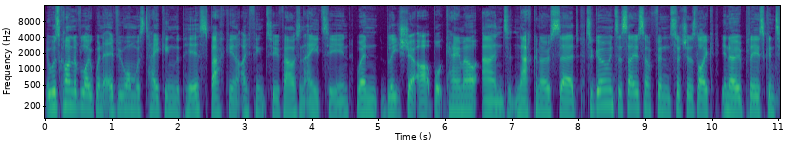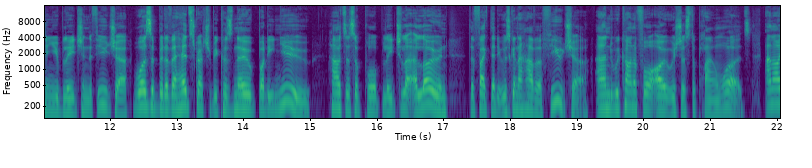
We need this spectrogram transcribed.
It was kind of like when everyone was taking the piss back in, I think, 2018, when Bleach Jet Art Book came out and Nakano said to go in to say something such as, like, you know, please continue Bleach in the future was a bit of a head scratcher because nobody knew how to support Bleach, let alone the fact that it was going to have a future. And we kind of thought, oh, it was just a play on words. And I,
